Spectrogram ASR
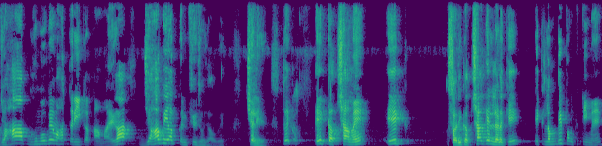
जहाँ आप घूमोगे वहाँ तरीका काम आएगा। जहाँ भी आप कंफ्यूज हो जाओगे। चलिए तो एक, एक कक्षा में एक सॉरी कक्षा के लड़के एक लंबी पंक्ति में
